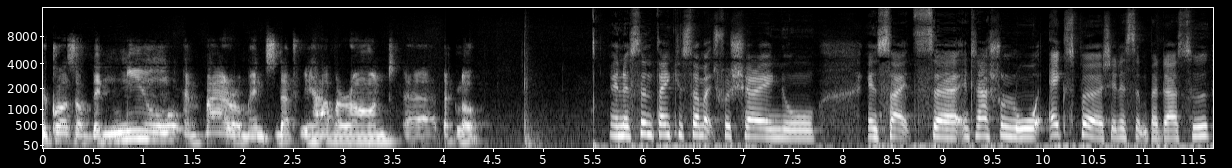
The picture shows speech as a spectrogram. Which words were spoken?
because of the new environments that we have around uh, the globe. Innocent, thank you so much for sharing your insights. Uh, international law expert Innocent Badasu,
